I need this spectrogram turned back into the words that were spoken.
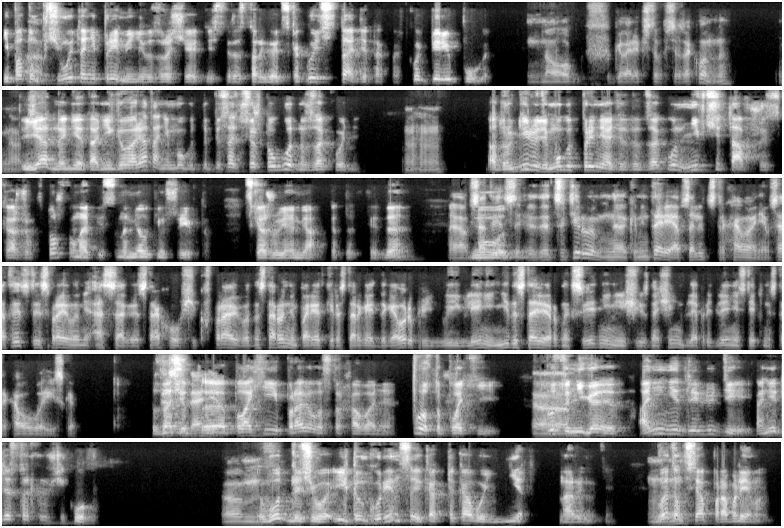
И потом, а... почему это они премию не возвращают, если расторгают? С какой стати такой? С какой перепуга? Но говорят, что все законно. Но... Явно нет. Они говорят, они могут написать все, что угодно в законе. Угу. А другие люди могут принять этот закон, не вчитавшись, скажем, в то, что написано мелким шрифтом. Скажу я мягко, так сказать, да? Соответствии, ну, цитирую э, комментарий Абсолют страхования. В соответствии с правилами ОСАГО, страховщик вправе в одностороннем порядке расторгать договоры при выявлении недостоверных сведений, имеющих значение для определения степени страхового риска. Значит, э, плохие правила страхования. Просто плохие. А... Просто не горят. Они не для людей, они для страховщиков. Um... Вот для чего. И конкуренции как таковой нет на рынке. В этом вся проблема.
